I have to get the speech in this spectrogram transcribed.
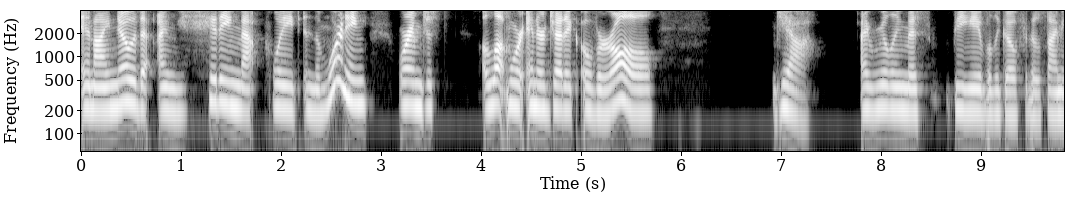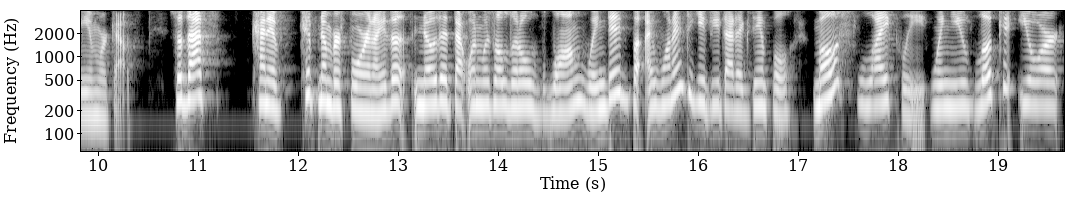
and I know that I'm hitting that point in the morning where I'm just a lot more energetic overall. Yeah, I really miss being able to go for those 9 a.m. workouts. So that's kind of tip number four. And I th- know that that one was a little long winded, but I wanted to give you that example. Most likely, when you look at your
